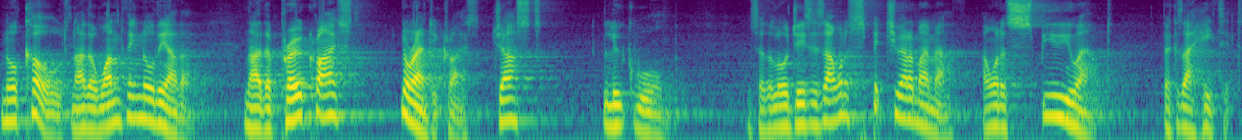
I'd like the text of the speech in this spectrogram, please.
nor cold, neither one thing nor the other, neither pro Christ nor anti Christ, just lukewarm. And so the Lord Jesus, I want to spit you out of my mouth. I want to spew you out because I hate it.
